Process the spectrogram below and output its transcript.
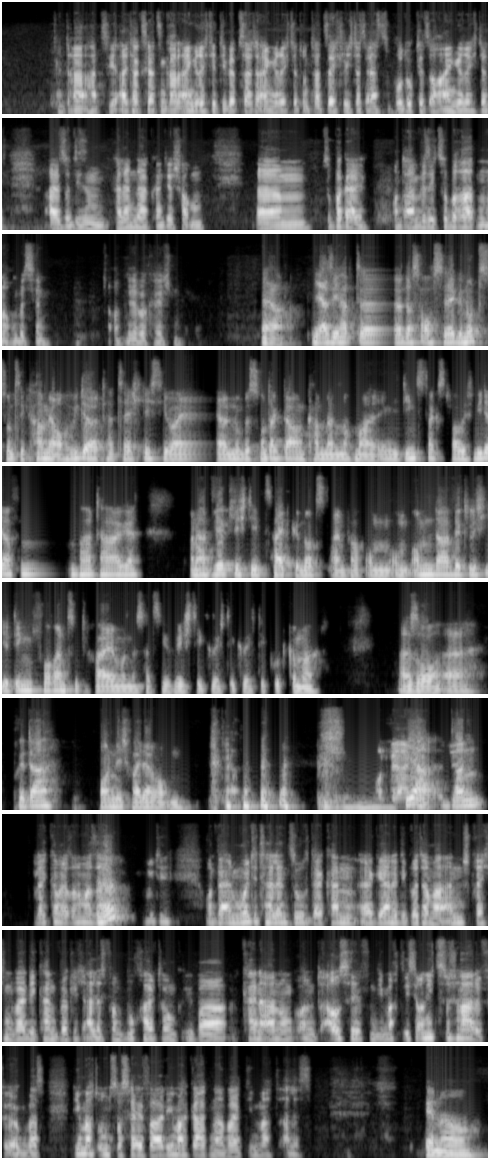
Da hat sie Alltagsherzen gerade eingerichtet, die Webseite eingerichtet und tatsächlich das erste Produkt jetzt auch eingerichtet. Also diesen Kalender könnt ihr shoppen. Ähm, super geil. Und da haben wir sie zu beraten noch ein bisschen auf der Vacation. Ja, ja, sie hat äh, das auch sehr genutzt und sie kam ja auch wieder tatsächlich. Sie war ja nur bis Sonntag da und kam dann nochmal irgendwie dienstags, glaube ich, wieder für ein paar Tage und hat wirklich die Zeit genutzt, einfach um, um, um da wirklich ihr Ding voranzutreiben. Und das hat sie richtig, richtig, richtig gut gemacht. Also, äh, Britta, ordentlich weiter rocken. Ja. Und wer ja, dann. Vielleicht können wir das auch nochmal sagen. Ja? Und wer ein Multitalent sucht, der kann äh, gerne die Britta mal ansprechen, weil die kann wirklich alles. Von Buchhaltung über, keine Ahnung, und Aushilfen. Die macht, ist auch nicht zu schade für irgendwas. Die macht Umzugshelfer, die macht Gartenarbeit, die macht alles. Genau.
